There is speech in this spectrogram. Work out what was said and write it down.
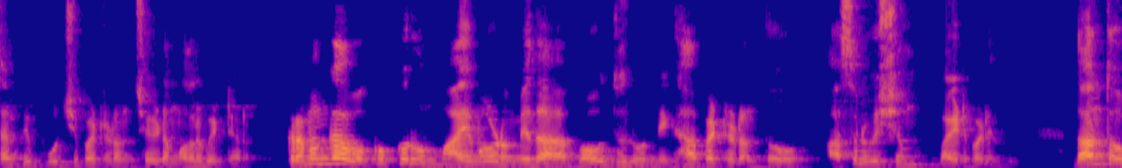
చంపి పూడ్చిపెట్టడం చేయడం మొదలుపెట్టారు. క్రమంగా ఒక్కొక్కరు మాయమవడం మీద బౌద్ధులు నిఘా పెట్టడంతో అసలు విషయం బయటపడింది. దాంతో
